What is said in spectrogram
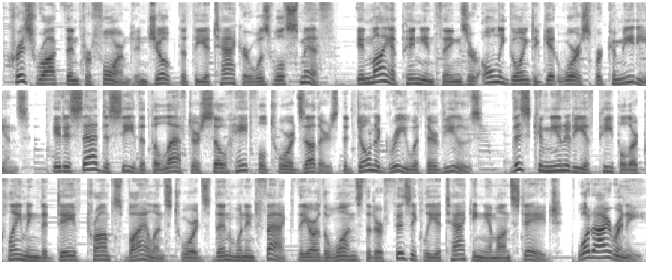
Chris Rock then performed and joked that the attacker was Will Smith. In my opinion, things are only going to get worse for comedians. It is sad to see that the left are so hateful towards others that don't agree with their views. This community of people are claiming that Dave prompts violence towards them when in fact they are the ones that are physically attacking him on stage. What irony!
